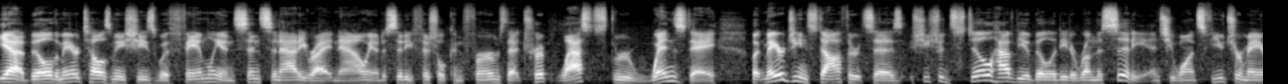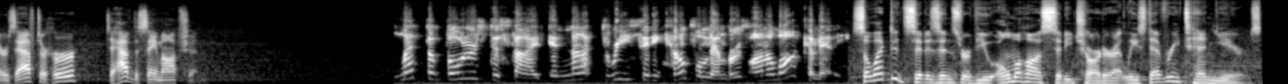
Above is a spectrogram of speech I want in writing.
Yeah, Bill, the mayor tells me she's with family in Cincinnati right now, and a city official confirms that trip lasts through Wednesday. But Mayor Jean Stothert says she should still have the ability to run the city, and she wants future mayors after her to have the same option decide and not three city council members on a law committee. Selected citizens review Omaha's city charter at least every 10 years,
